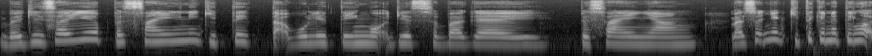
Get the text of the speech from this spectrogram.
Bagi saya pesaing ni kita tak boleh tengok dia sebagai pesaing yang maksudnya kita kena tengok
